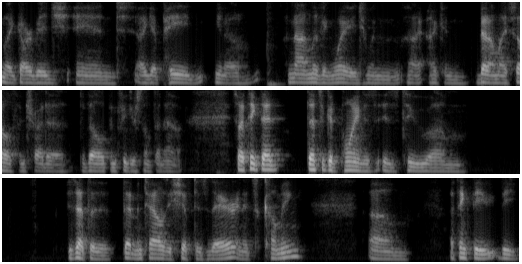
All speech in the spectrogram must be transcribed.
like garbage and I get paid, you know, a non-living wage when I, I can bet on myself and try to develop and figure something out. So I think that that's a good point is is to um, is that the that mentality shift is there and it's coming. Um, I think the the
